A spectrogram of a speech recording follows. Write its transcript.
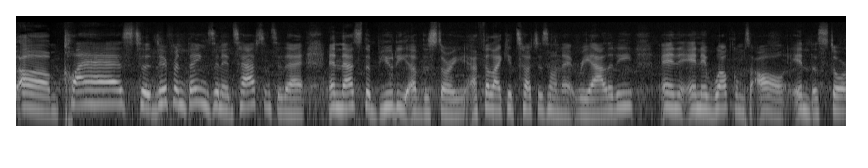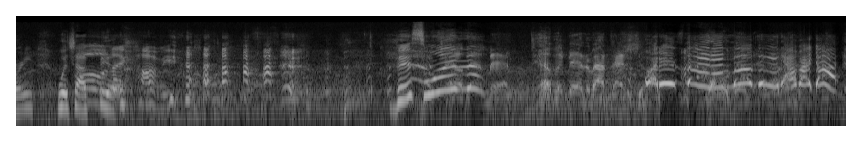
um, class to different things, and it taps into that, and that's the beauty of the story. I feel like it touches on that reality, and and it welcomes all in the story, which I Oh, feel like Harvey. this Tell one. man. Tell the man about that shit. What is that? Love it. Oh my God.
